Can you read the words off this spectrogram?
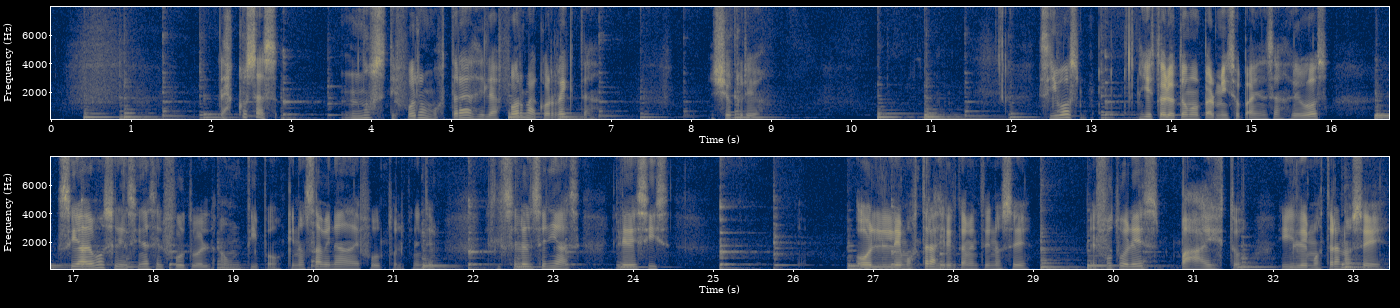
Las cosas no se te fueron mostradas de la forma correcta. Yo creo. Si vos, y esto lo tomo permiso, piensas de vos, si a vos le enseñás el fútbol a un tipo que no sabe nada de fútbol, que se lo enseñás le decís, o le mostrás directamente, no sé, el fútbol es pa esto, y le mostrás, no sé,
